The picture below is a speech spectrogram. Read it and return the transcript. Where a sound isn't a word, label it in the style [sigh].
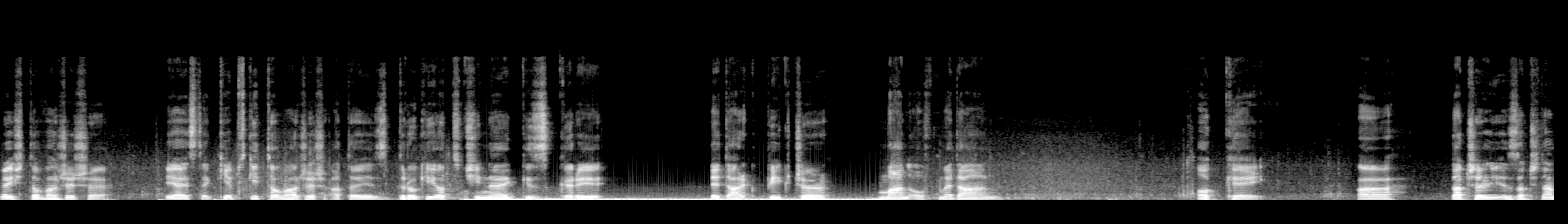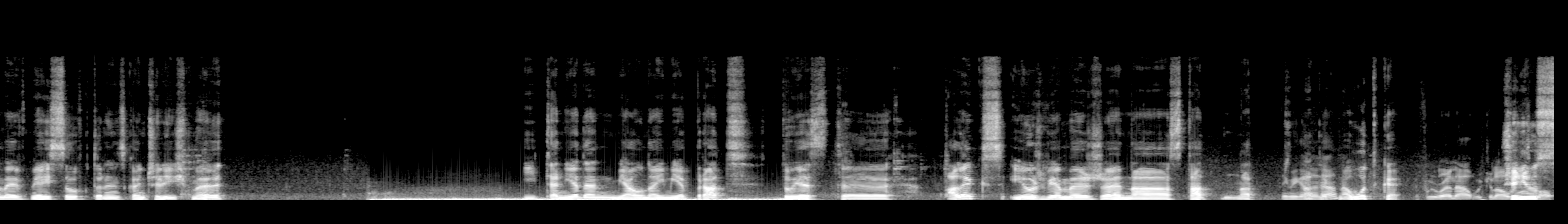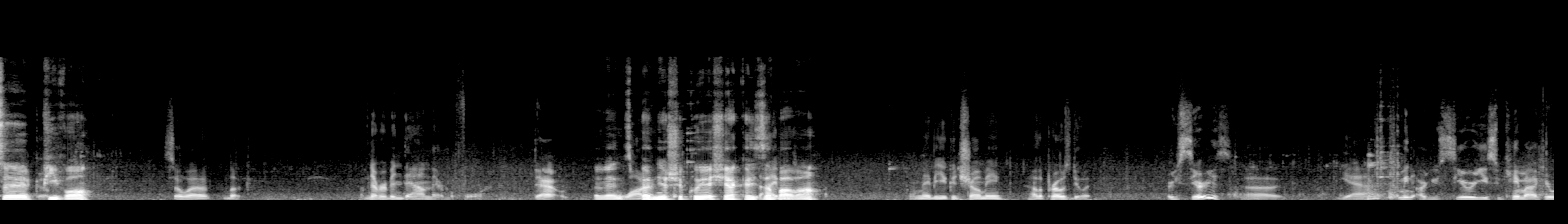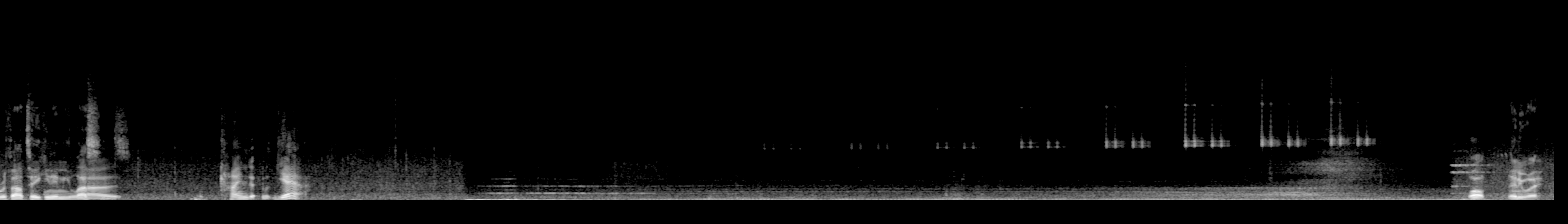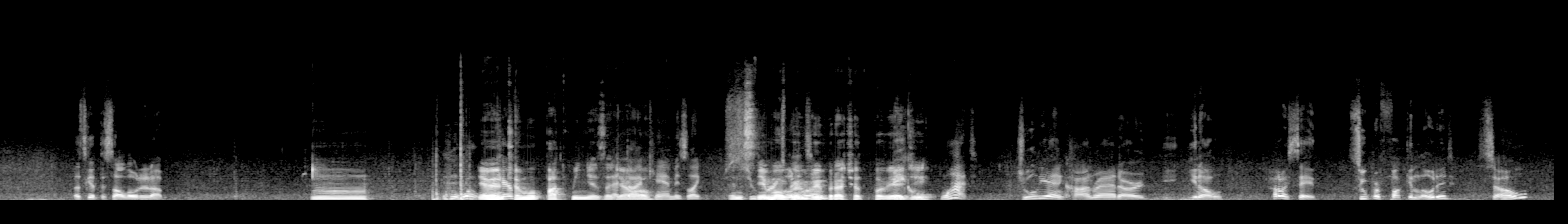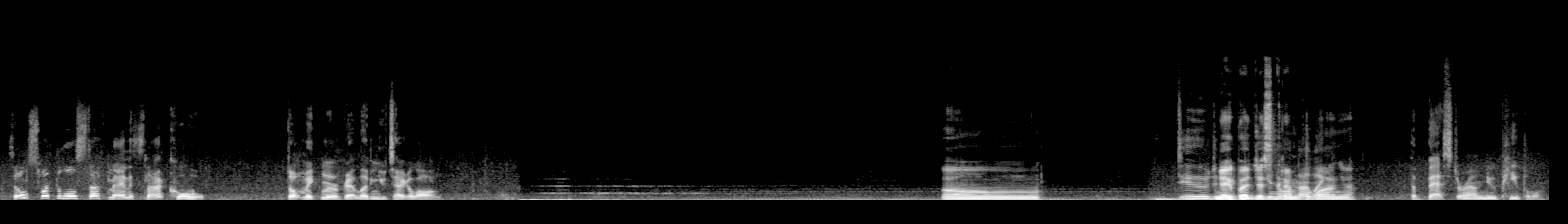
Cześć towarzysze, ja jestem Kiepski Towarzysz, a to jest drugi odcinek z gry The Dark Picture Man of Medan. Okej. Okay. Zaczęli, zaczynamy w miejscu, w którym skończyliśmy. I ten jeden miał na imię brat. Tu jest e, Alex i już wiemy, że na, stat, na statek, na łódkę przyniósł e, piwo. So, uh, look, I've never been down there before. Down. Więc pewnie szykuje się jakaś zabawa. Well, maybe you could show me how the pros do it. Are you serious? Uh, yeah? I mean, are you serious you came out here without taking any lessons? Kind of, yeah. Well, anyway, let's get this all loaded up. Mm, Whoa, nie wiem careful. czemu pad mi nie That zadziałał, is like więc super nie mogłem wybrać odpowiedzi. What? Julia and Conrad are, you know, how do I say it? Super fucking loaded. So? So don't sweat the little stuff, man. It's not cool. Don't make me regret letting you tag along. O, Dude, niech będzie you know I'm not like skrępowanie. the best around new people.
